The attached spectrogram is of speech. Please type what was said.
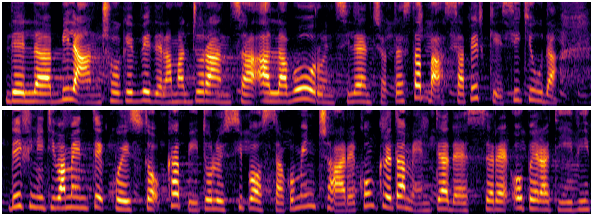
del bilancio bilancio che vede la maggioranza al lavoro in silenzio a testa bassa perché si chiuda definitivamente questo capitolo e si possa cominciare concretamente ad essere operativi.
